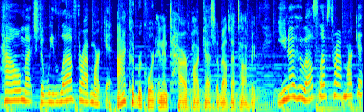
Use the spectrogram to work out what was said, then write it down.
how much do we love Thrive Market? I could record an entire podcast about that topic. You know who else loves Thrive Market?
